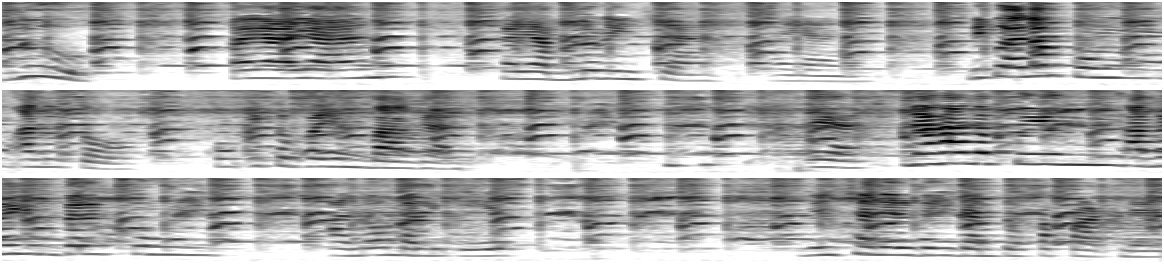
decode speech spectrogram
blue. Kaya yan, kaya blue rin siya. Ayan. Hindi ko alam kung ano to. Kung ito ba yung bagay. Ayan. Nahanap ko yung, ano, yung belt kong, ano, maliit. Yung channel din ganito ka-partner.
